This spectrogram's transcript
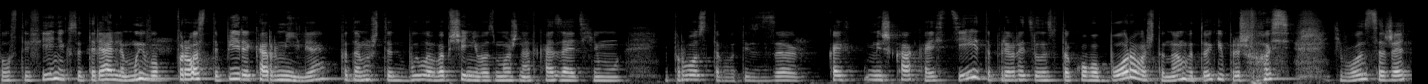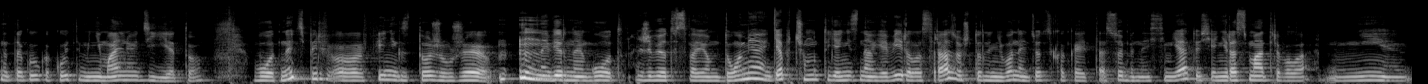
Толстый феникс, это реально, мы его просто перекормили, потому что было вообще невозможно отказать ему. И просто вот из-за мешка костей это превратилось в такого борова, что нам в итоге пришлось его сажать на такую какую-то минимальную диету. Вот. Ну и теперь э, Феникс тоже уже, наверное, год живет в своем доме. Я почему-то, я не знаю, я верила сразу, что для него найдется какая-то особенная семья. То есть я не рассматривала ни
